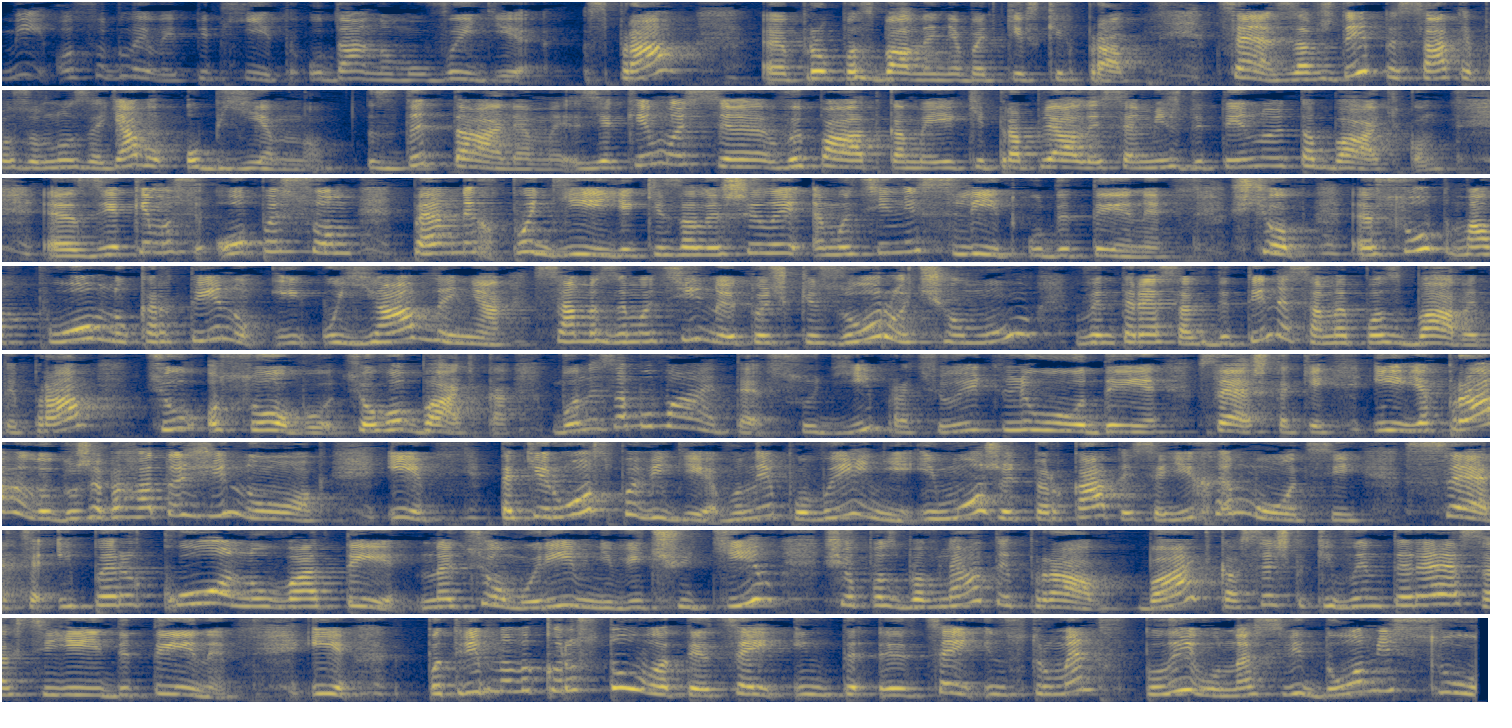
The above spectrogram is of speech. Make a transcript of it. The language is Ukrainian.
Мій особливий підхід у даному виді справ е, про позбавлення батьківських прав це завжди писати позовну заяву об'ємно, з деталями, з якимось е, випадками, які траплялися між дитиною та батьком, е, з якимось описом певних подій, які залишили емоційний слід у дитини, щоб суд мав повну картину і уявлення саме з емоційної точки зору, чому в інтересах дитини саме позбавити прав цю особу, цього батька. Бо не забувайте, в суді працюють люди, все ж таки. І, як правило, дуже багато жінок. І такі розповіді вони повинні і можуть торкатися їх емоцій, серця і переконувати на цьому рівні відчуттів, що позбавляти прав батька все ж таки в інтересах цієї дитини. І потрібно використовувати цей, цей інструмент впливу на свідомість суду.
